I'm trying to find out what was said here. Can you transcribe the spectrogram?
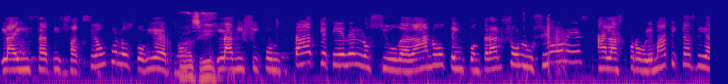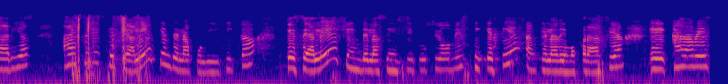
la insatisfacción con los gobiernos, Ah, sí. la dificultad que tienen los ciudadanos de encontrar soluciones a las problemáticas diarias hace que se alejen de la política, que se alejen de las instituciones y que sientan que la democracia eh, cada vez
